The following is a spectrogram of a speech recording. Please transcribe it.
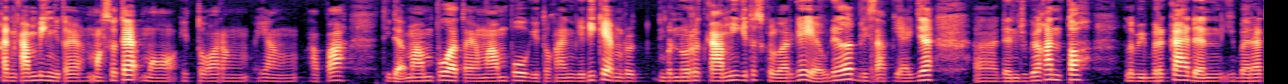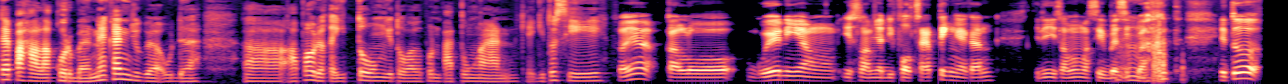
makan kambing gitu ya. Maksudnya mau itu orang yang apa tidak mampu atau yang mampu gitu kan. Jadi kayak menurut menurut kami gitu sekeluarga ya udahlah beli sapi aja. Uh, dan juga kan toh lebih berkah dan ibaratnya pahala kurbannya kan juga udah uh, apa udah kehitung gitu walaupun patungan. Kayak gitu sih. Soalnya kalau gue nih yang Islamnya default setting ya kan, jadi Islamnya masih basic banget. Itu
